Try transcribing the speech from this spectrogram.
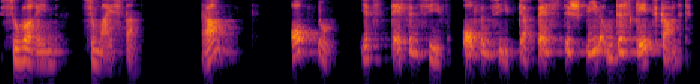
souverän zu meistern. Ja, ob du jetzt defensiv, offensiv der beste Spieler, um das geht's gar nicht.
